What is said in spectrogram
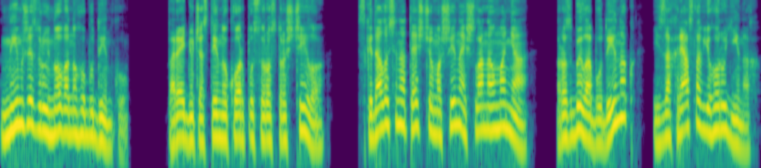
ним же зруйнованого будинку. Передню частину корпусу розтрощило. Скидалося на те, що машина йшла навмання, розбила будинок і захрясла в його руїнах.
